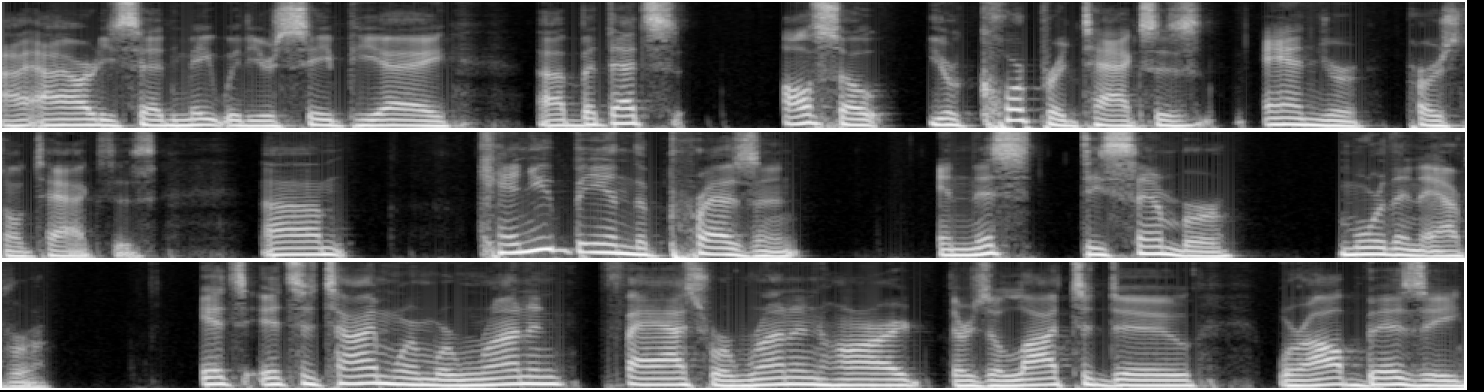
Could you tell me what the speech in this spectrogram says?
I, I already said meet with your CPA, uh, but that's also your corporate taxes and your personal taxes. Um, can you be in the present in this December more than ever? It's it's a time when we're running fast, we're running hard. There's a lot to do. We're all busy.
